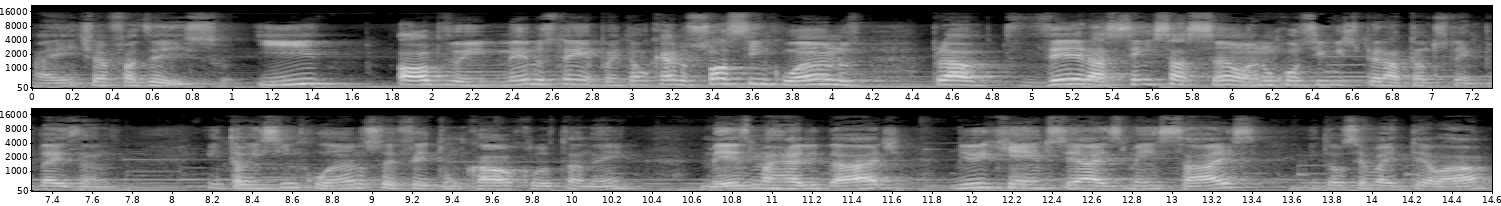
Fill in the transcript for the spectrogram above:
aí a gente vai fazer isso. E, óbvio, em menos tempo, então eu quero só 5 anos para ver a sensação, eu não consigo esperar tanto tempo, 10 anos. Então, em 5 anos foi feito um cálculo também, mesma realidade, R$ 1.500 mensais, então você vai ter lá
